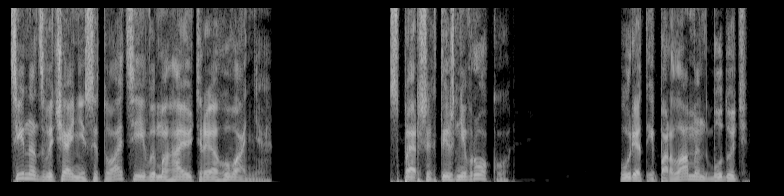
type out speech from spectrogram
Ці надзвичайні ситуації вимагають реагування. З перших тижнів року уряд і парламент будуть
